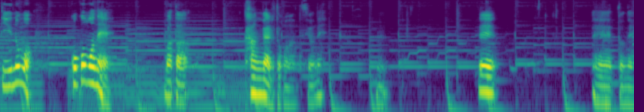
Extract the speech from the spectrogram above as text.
ていうのも、ここもね、また考えるとこなんですよね。うん。で、えっ、ー、とね、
